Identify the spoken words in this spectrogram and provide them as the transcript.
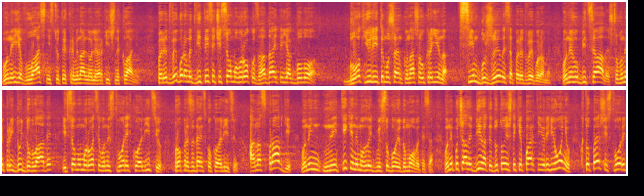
вони є власністю тих кримінально-олігархічних кланів. Перед виборами 2007 року згадайте, як було. Блок Юлії Тимошенко, наша Україна, всім божилися перед виборами. Вони обіцяли, що вони прийдуть до влади і в цьому році вони створять коаліцію, пропрезидентську коаліцію. А насправді вони не тільки не могли між собою домовитися, вони почали бігати до тої ж таки партії регіонів, хто перший створить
